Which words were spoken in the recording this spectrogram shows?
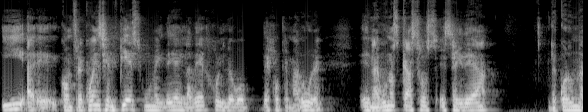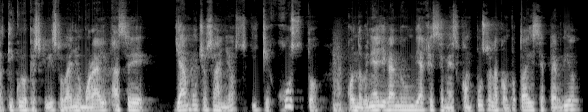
y eh, con frecuencia empiezo una idea y la dejo y luego dejo que madure. En algunos casos esa idea, recuerdo un artículo que escribí sobre daño moral hace ya muchos años y que justo cuando venía llegando un viaje se me descompuso la computadora y se perdió.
